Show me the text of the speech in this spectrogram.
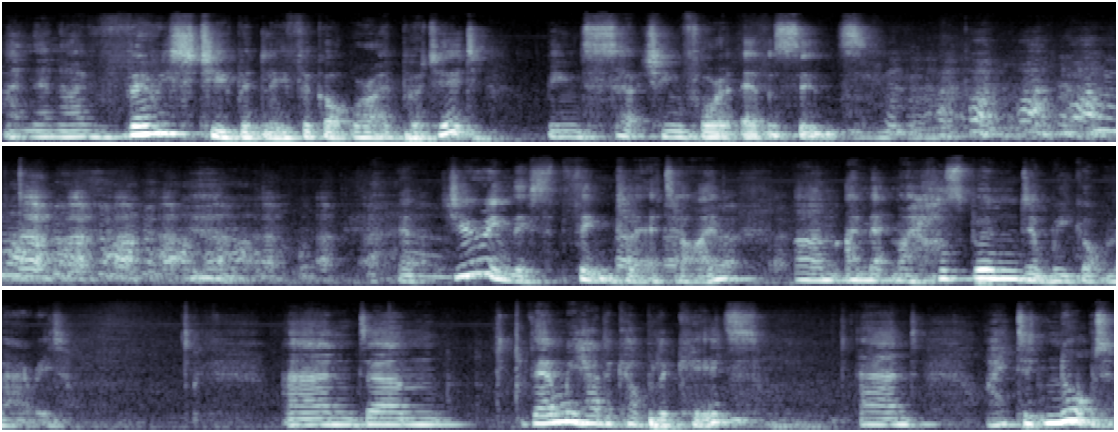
And then I very stupidly forgot where I put it, been searching for it ever since. now, during this Thinclair time, um, I met my husband and we got married. And um, then we had a couple of kids, and I did not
